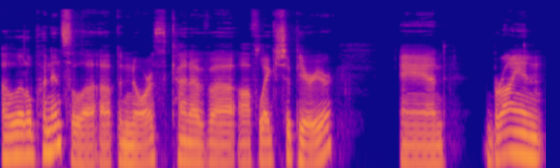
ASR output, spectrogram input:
a little peninsula up north, kind of uh, off Lake Superior. And Brian,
